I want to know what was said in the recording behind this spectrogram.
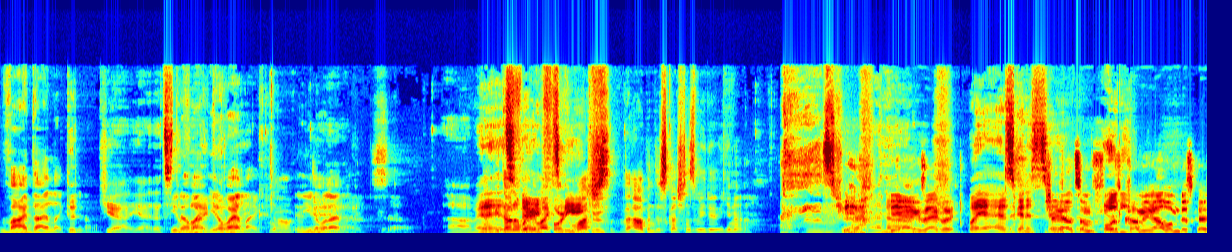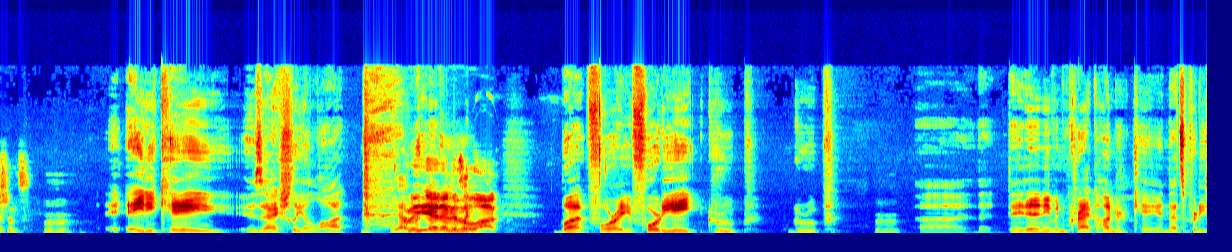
vibe that I like. the, You know, yeah, yeah. That's you the know my you know what I like. Oh, okay. You know what I like. So Um, and If you don't know what very he likes, 48 watch group. the album discussions we do. You know. Yeah, I know. yeah, exactly. But yeah, I was gonna say, Check out some 80 forthcoming album discussions. 80k is actually a lot, Yeah. But yeah, that is a lot. but for a 48 group group, Mm-hmm. Uh, that they didn't even crack 100k, and that's pretty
